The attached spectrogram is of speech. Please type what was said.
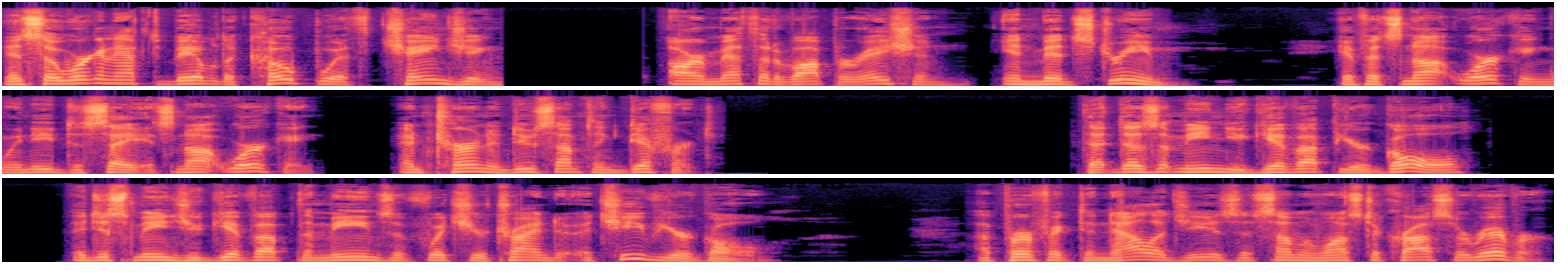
And so we're going to have to be able to cope with changing our method of operation in midstream. If it's not working, we need to say it's not working and turn and do something different. That doesn't mean you give up your goal. It just means you give up the means of which you're trying to achieve your goal. A perfect analogy is if someone wants to cross a river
